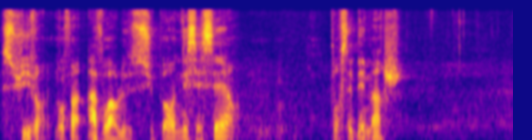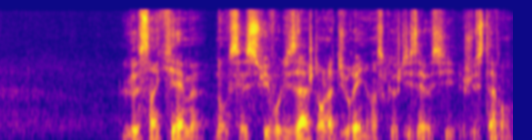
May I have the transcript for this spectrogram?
suivre, enfin avoir le support nécessaire pour cette démarche. Le cinquième, donc c'est suivre l'usage dans la durée, hein, ce que je disais aussi juste avant.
